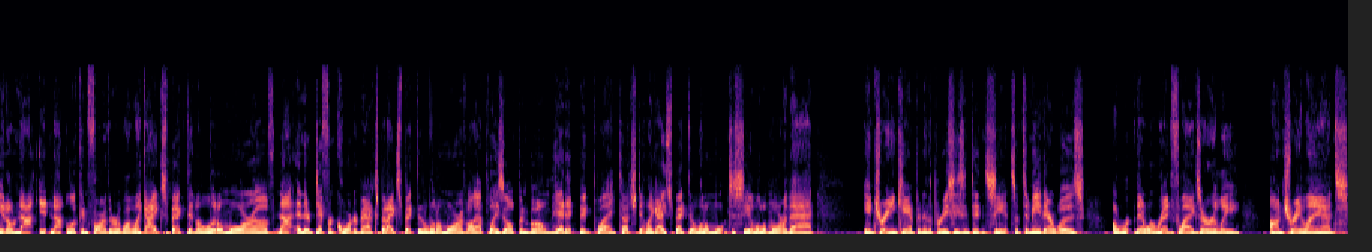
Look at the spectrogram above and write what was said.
you know, not it not looking farther along. Like I expected a little more of not, and they're different quarterbacks, but I expected a little more of oh that play's open, boom, hit it, big play, touched it. Like I expected a little more to see a little more of that in training camp and in the preseason. Didn't see it. So to me, there was a there were red flags early on Trey Lance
